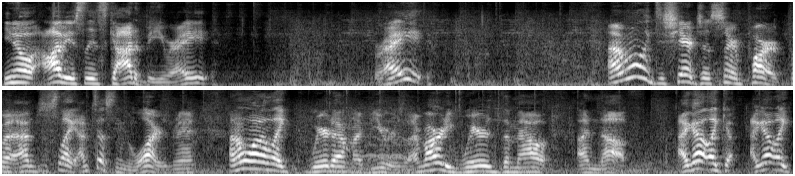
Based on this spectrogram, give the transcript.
you know obviously it's got to be right. Right. I'm willing to share to a certain part, but I'm just like I'm testing the waters, man. I don't want to like weird out my viewers. I've already weirded them out enough. I got like I got like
